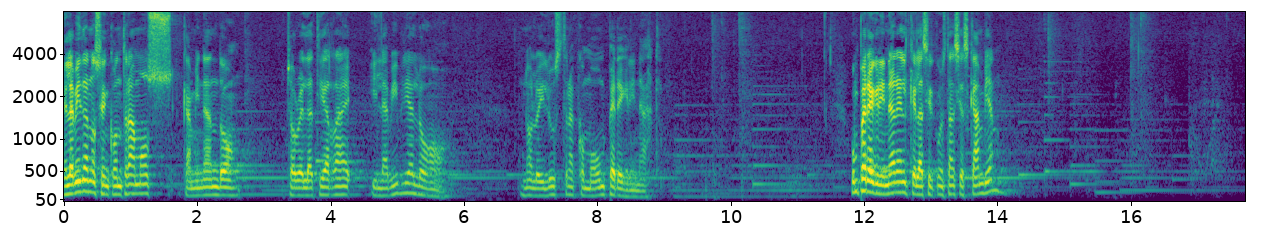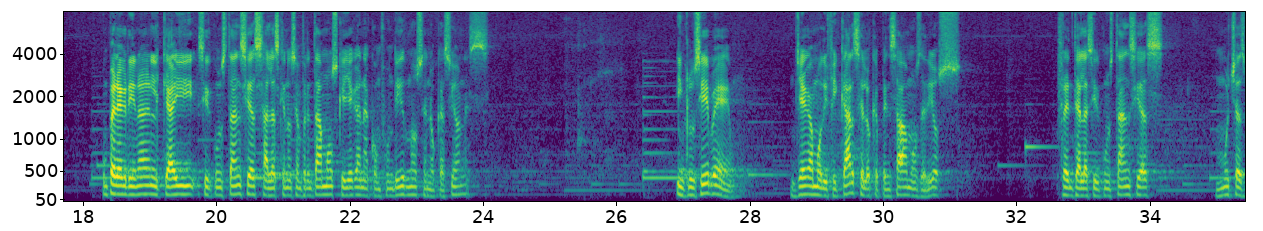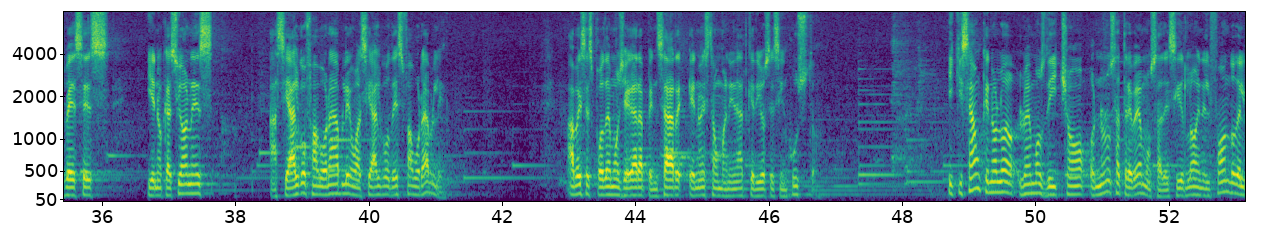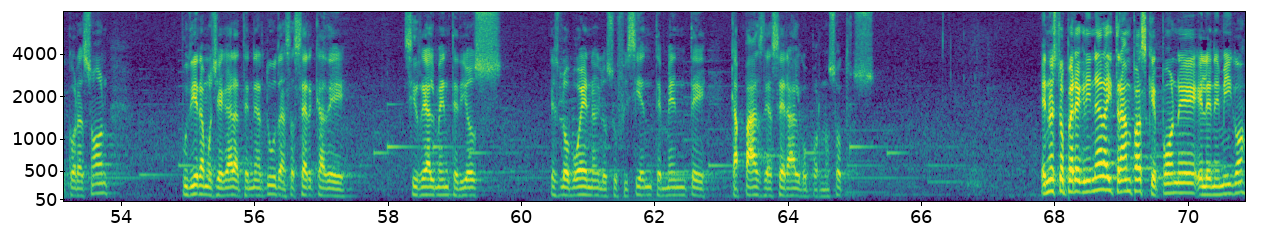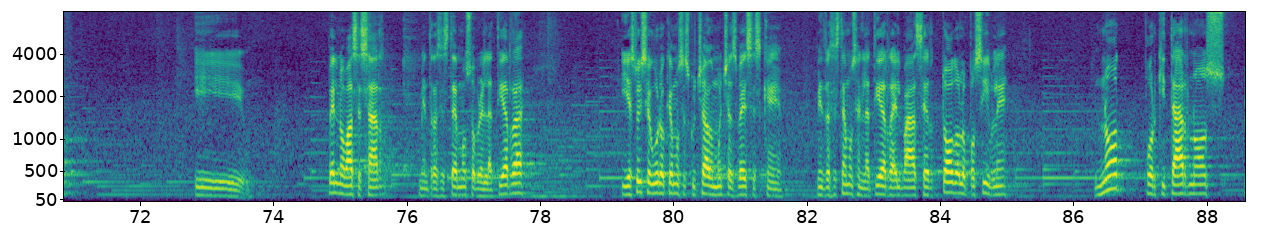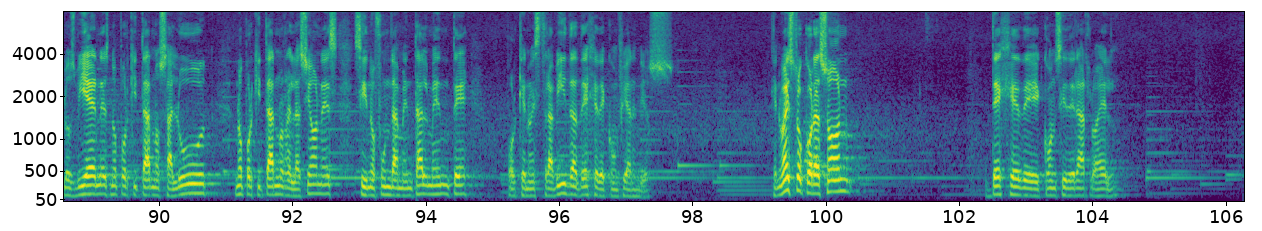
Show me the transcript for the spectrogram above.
En la vida nos encontramos caminando sobre la tierra y la Biblia lo, nos lo ilustra como un peregrinar. Un peregrinar en el que las circunstancias cambian. Un peregrinar en el que hay circunstancias a las que nos enfrentamos que llegan a confundirnos en ocasiones. Inclusive llega a modificarse lo que pensábamos de Dios. Frente a las circunstancias, muchas veces y en ocasiones hacia algo favorable o hacia algo desfavorable. A veces podemos llegar a pensar en nuestra humanidad que Dios es injusto. Y quizá aunque no lo, lo, hemos dicho o no nos atrevemos a decirlo, en el fondo del corazón pudiéramos llegar a tener dudas acerca de si realmente Dios es lo bueno y lo suficientemente capaz de hacer algo por nosotros. En nuestro peregrinar hay trampas que pone el enemigo y Él no va a cesar mientras estemos sobre la tierra. Y estoy seguro que hemos escuchado muchas veces que mientras estemos en la tierra Él va a hacer todo lo posible, no por quitarnos los bienes, no por quitarnos salud, no por quitarnos relaciones, sino fundamentalmente porque nuestra vida deje de confiar en Dios. Que nuestro corazón deje de considerarlo a Él.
